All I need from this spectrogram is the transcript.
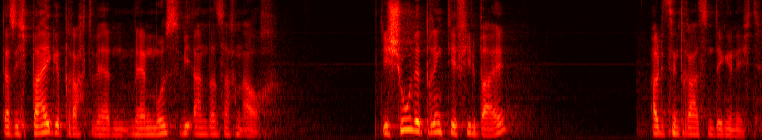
das ich beigebracht werden, werden muss, wie andere Sachen auch. Die Schule bringt dir viel bei, aber die zentralsten Dinge nicht.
